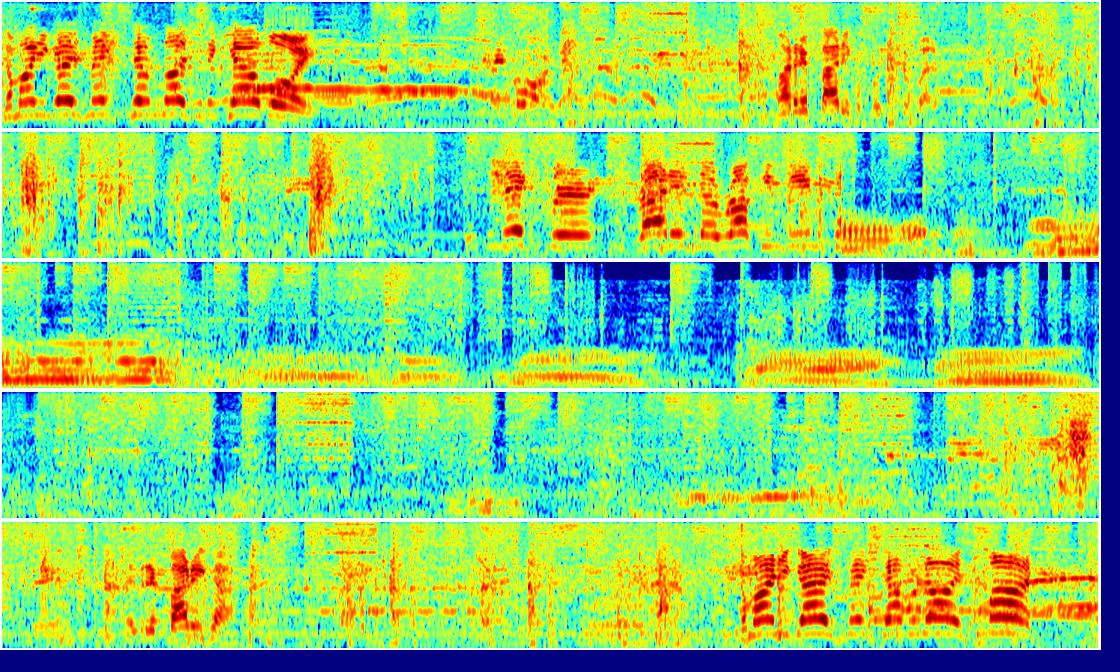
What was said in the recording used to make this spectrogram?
Come on, you guys, make some noise with the cowboy. Más hijo, poquito más. He's an expert riding the rocking beam. El reparo, hija. Come on, you guys, make some noise. Come on.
